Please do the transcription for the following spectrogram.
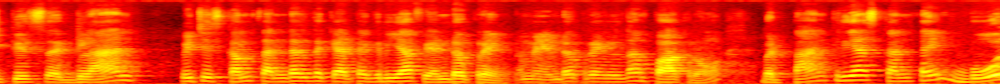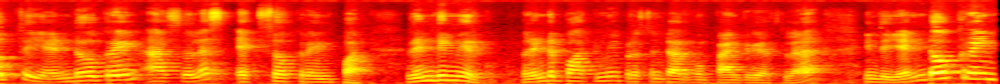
it is a gland which is comes under the category of endocrine. நம்ம endocrine தான் பார்க்குறோம். But pancreas contain both endocrine endocrine as well as exocrine part. ரெண்டுமே இருக்கும். ரெண்டு பார்ட்டுமே ப்ரெசென்ட்டாக இருக்கும் பேங்க்ரியாஸில் இந்த எண்டோக்ரைன்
